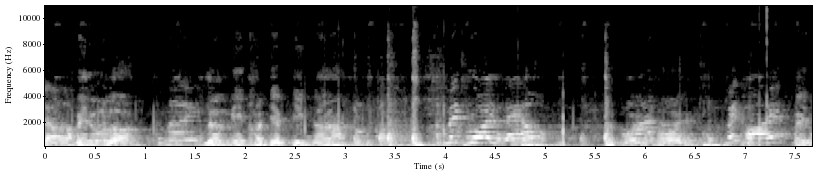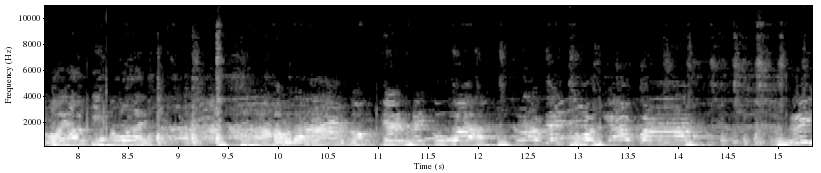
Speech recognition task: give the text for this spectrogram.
เหรอ ไม่รู้เหรอ ทำไม เรื่องนี้เขาเจ็บจริงนะไม่กลัวอยู่แล้ว ไม่ถอยไม่ถอยไม่ถอย ไม่ถอยเอาจริงด้วย เอาละน้องเจนไม่กลัว เราได้ช่วงยาวกว่าเฮ้ย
